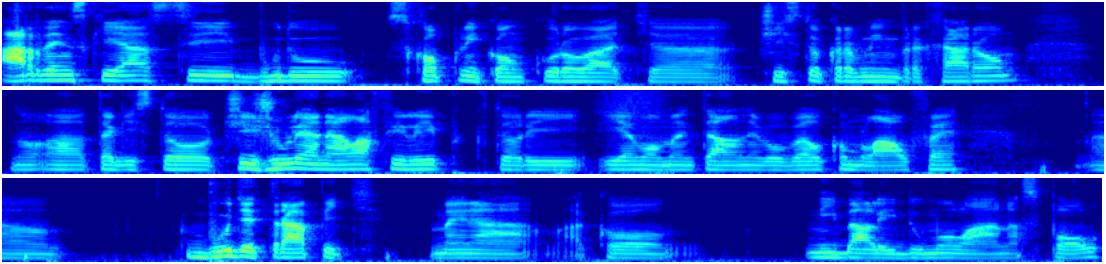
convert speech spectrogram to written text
ardenskí jazdci budú schopní konkurovať uh, čistokrvným vrchárom. No a takisto či Julian Alaphilippe, ktorý je momentálne vo veľkom laufe uh, bude trápiť mená ako Nibali, Dumoulin a spol.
